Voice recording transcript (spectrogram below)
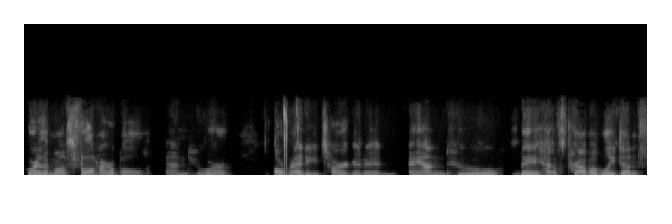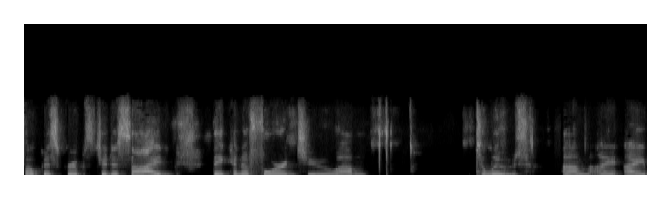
who are the most vulnerable and who are already targeted and who they have probably done focus groups to decide they can afford to um, to lose. Um, I, I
